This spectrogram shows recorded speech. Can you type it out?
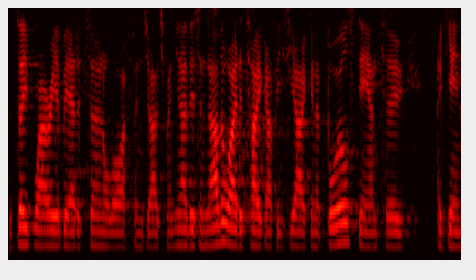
the deep worry about eternal life and judgment. You know, there's another way to take up his yoke, and it boils down to again,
